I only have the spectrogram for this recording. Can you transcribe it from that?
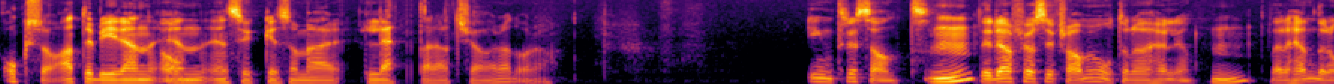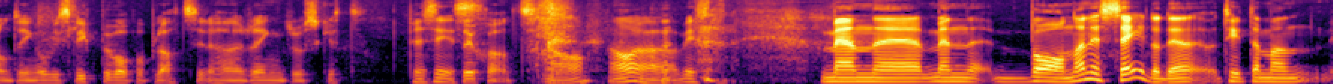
också. Att det blir en, Ja. en, en cykel som är lättare att köra då. då. Intressant. Mm. Det är därför jag ser fram emot den här helgen. När det händer någonting och vi slipper vara på plats i det här regnrusket. Precis. Det är skönt. Ja, ja, ja visst. Men, eh, men banan i sig då, det, tittar man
